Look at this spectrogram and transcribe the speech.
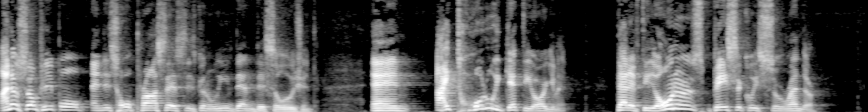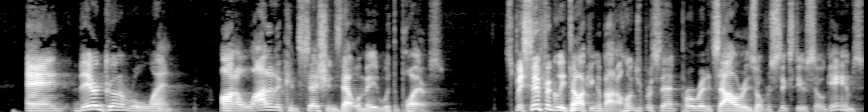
I know some people, and this whole process is going to leave them disillusioned. And I totally get the argument that if the owners basically surrender and they're going to relent on a lot of the concessions that were made with the players, specifically talking about 100% prorated salaries over 60 or so games,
